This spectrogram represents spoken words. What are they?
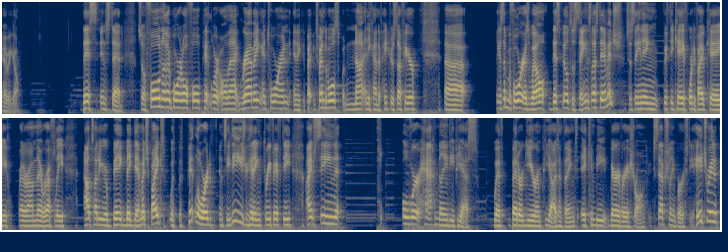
there we go, this instead. So full Nether Portal, full Pit Lord, all that, grabbing Antoran and Expendables, but not any kind of Hatred stuff here. Uh, like I said before as well, this build sustains less damage, sustaining 50k, 45k, right around there roughly, outside of your big, big damage spikes. With, with Pit Lord and CDs, you're hitting 350. I've seen over half a million DPS with better gear and PIs and things. It can be very, very strong, exceptionally bursty. Hatred,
